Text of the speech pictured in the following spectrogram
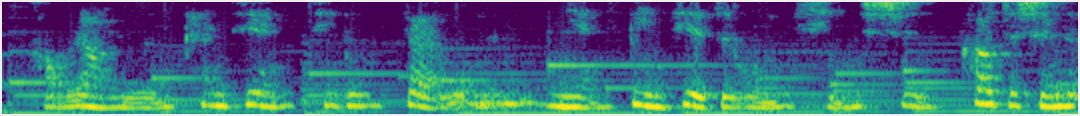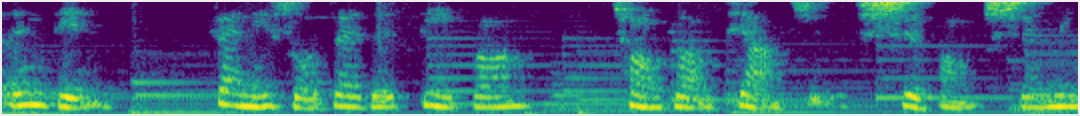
子，好让人看见基督在我们里面，并借着我们行事，靠着神的恩典，在你所在的地方创造价值，释放生命。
